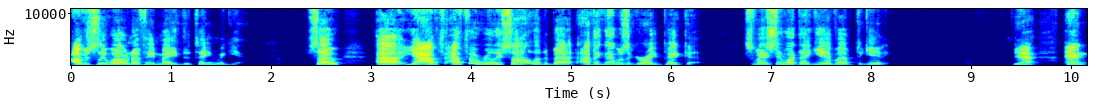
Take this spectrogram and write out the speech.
obviously well enough. He made the team again. So uh, yeah, I, I feel really solid about. I think that was a great pickup, especially what they give up to get him. Yeah, and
